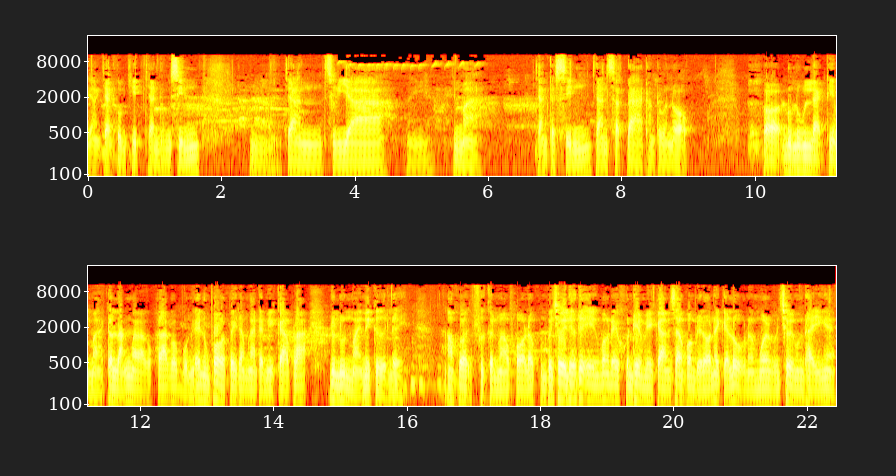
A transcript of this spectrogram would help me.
อย่างอาจารย์คมจิตอาจารย์ดวงศิลป์อาจารย์สุริยาขึ้นมาอาจารย์กสินอาจารย์ศักดาทางตะวันออก ก็รุ่นรุ่นแรกที่มา ตอนหลังมาพระก็บ่นไอ้หลวงพ่อไปทำงานแต่อเมริกาพระรุ่นรุ่นใหม่ไม่เกิดเลย เอาก็ฝึกกันมาพอแล้วคุณก็ช่วยเหลือตัวเองบ้างได้คนที่อเมริกาสร้างความเดือดร้อนให้แก่โลกนะมวลมาช่วยเมืองไทยอย่างเงี้ย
